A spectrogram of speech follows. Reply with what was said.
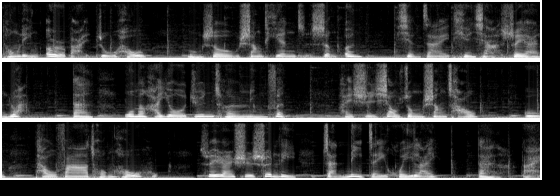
统领二百诸侯，蒙受上天子圣恩。”现在天下虽然乱，但我们还有君臣名分，还是效忠商朝。孤讨伐崇侯虎，虽然是顺利斩逆贼回来，但唉，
